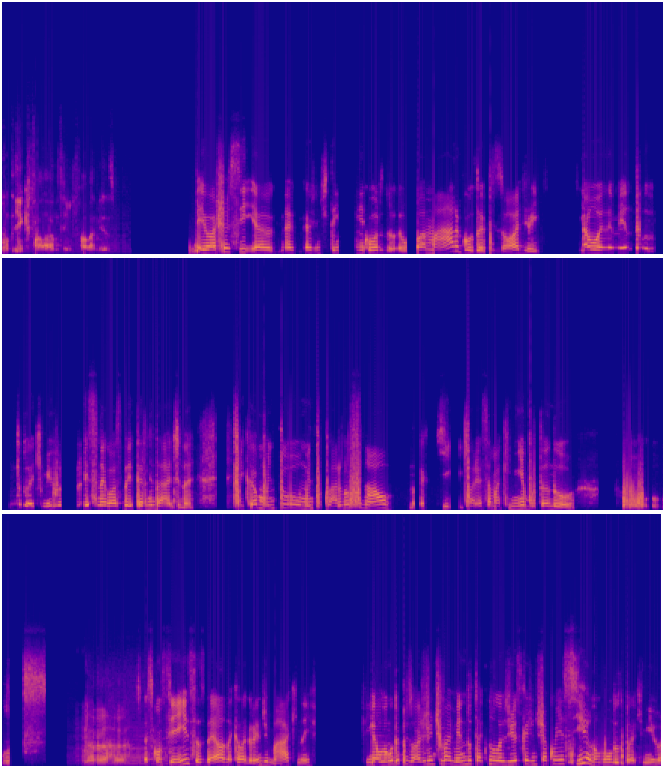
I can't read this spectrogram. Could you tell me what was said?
Não tem o que falar, não tem o que falar mesmo. Eu acho assim, uh, né, a gente tem acordo, o amargo do episódio, e que é o elemento do Black Mirror, esse negócio da eternidade, né? Fica muito, muito claro no final, né? que, que parece a maquininha botando os, as consciências dela naquela grande máquina, enfim. E ao longo do episódio a gente vai vendo tecnologias que a gente já conhecia no mundo do Black Mirror.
